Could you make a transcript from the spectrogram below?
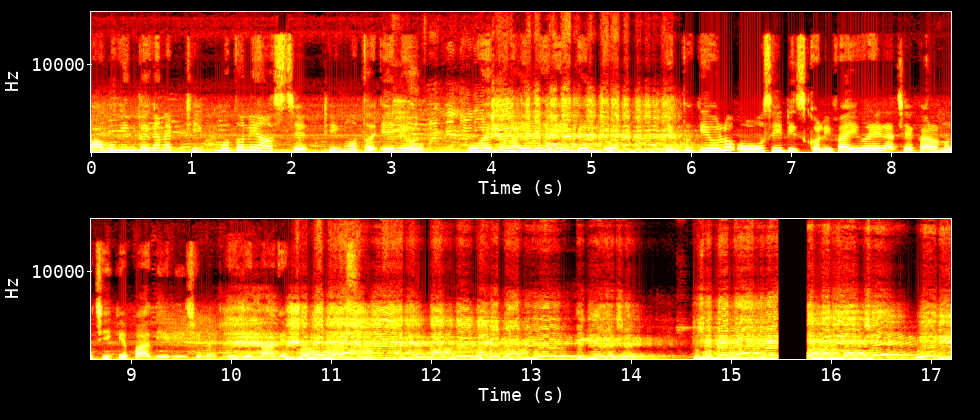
বাবু কিন্তু এখানে ঠিক মতনই আসছে। ঠিক মতো এলেও ও হয়তো হাই ফেলতো কিন্তু কি হলো? ও সেই ডিসকোয়ালিফাই হয়ে গেছে কারণ ও চিকে পা দিয়ে দিয়েছিল। এই যে দাগে তাকে তাকে পা দিয়ে এগিয়ে গেছে। তো সঙ্গে তার জন্য মাঝি যাচ্ছে রেডি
